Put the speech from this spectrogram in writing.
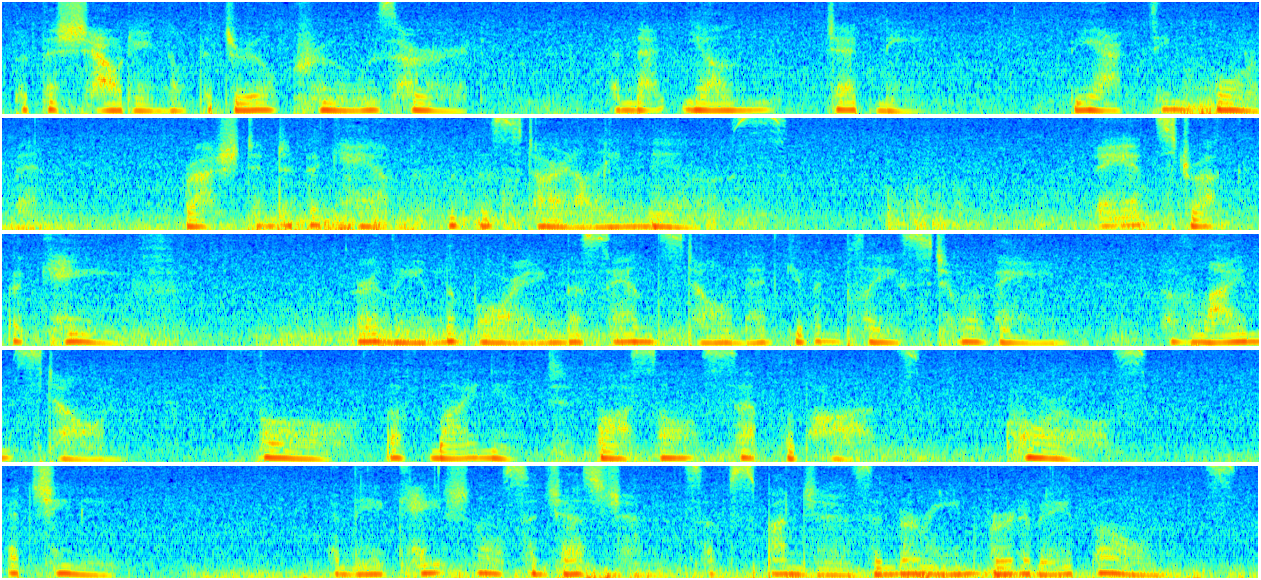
that the shouting of the drill crew was heard, and that young Gedney, the acting foreman, rushed into the camp with the startling news. They had struck a cave. Early in the boring, the sandstone had given place to a vein of limestone full of minute fossil cephalopods, corals, echini, and the occasional suggestions of sponges and marine vertebrate bones,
